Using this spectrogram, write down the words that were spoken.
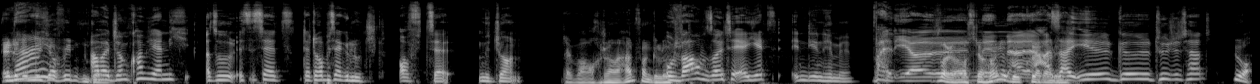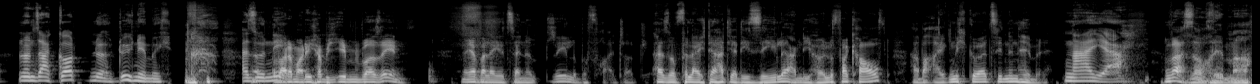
Hätte mich nicht erfinden können. aber John kommt ja nicht, also es ist ja jetzt, der Drop ist ja gelutscht, offiziell, mit John. der war auch schon am Anfang gelutscht. Und warum sollte er jetzt in den Himmel? Weil er, er aus der äh, Hölle äh. Asael getötet hat. ja. Und dann sagt Gott, nö, dich nehme ich. Also nee. Warte mal, dich habe ich eben übersehen. Naja, weil er jetzt seine Seele befreit hat. Also vielleicht, er hat ja die Seele an die Hölle verkauft, aber eigentlich gehört sie in den Himmel. Naja, Was auch immer.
